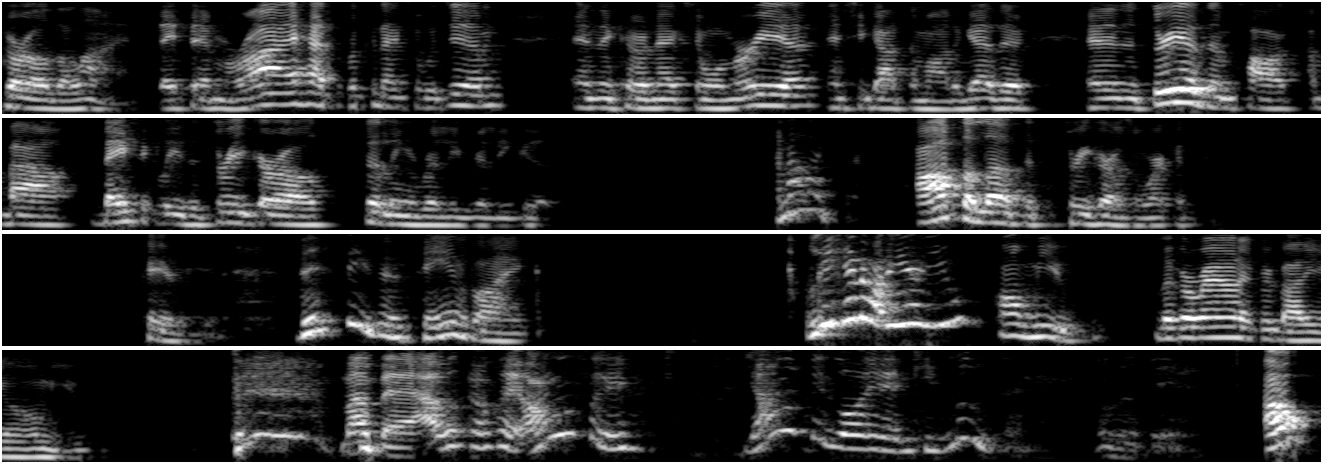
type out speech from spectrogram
girls alliance. They said Moriah had the connection with Jem and the connection with Maria, and she got them all together. And then the three of them talked about basically the three girls feeling really, really good. And I like that. I also love that the three girls are working together. Period. This season seems like Lee, can anybody hear you? On mute. Look around, everybody on mute. My bad. I was gonna say honestly, y'all can go ahead and keep losing a little bit. Oh,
